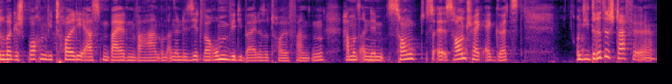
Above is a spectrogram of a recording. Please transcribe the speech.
drüber gesprochen, wie toll die ersten beiden waren und analysiert, warum wir die beide so toll fanden, haben uns an dem Song, äh, Soundtrack ergötzt. Und die dritte Staffel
